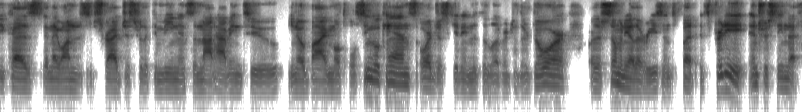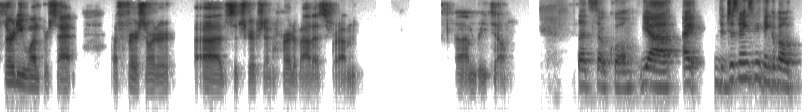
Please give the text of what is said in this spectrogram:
because and they wanted to subscribe just for the convenience of not having to you know buy multiple single cans or just getting it delivered to their door or there's so many other reasons. But it's pretty interesting that 31% of first order uh, subscription heard about us from um, retail. That's so cool. Yeah i it just makes me think about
